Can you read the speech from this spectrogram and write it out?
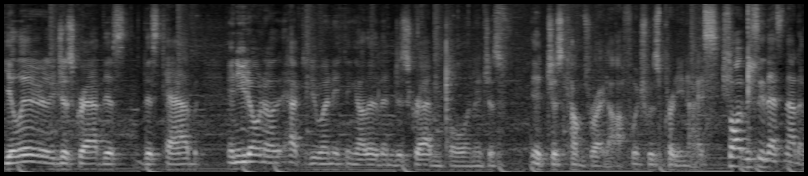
You literally just grab this this tab and you don't have to do anything other than just grab and pull and it just it just comes right off which was pretty nice. So obviously that's not a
